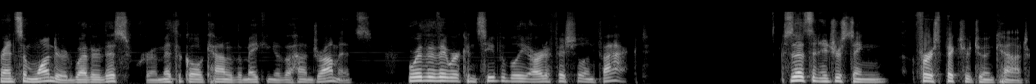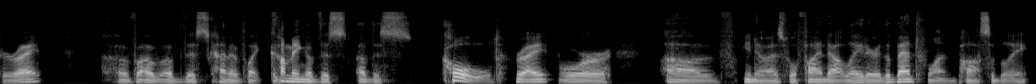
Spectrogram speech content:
Ransom wondered whether this were a mythical account of the making of the Handramits, or whether they were conceivably artificial in fact. So that's an interesting first picture to encounter, right? of, of of this kind of like coming of this of this cold, right? Or of you know, as we'll find out later, the bent one possibly.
